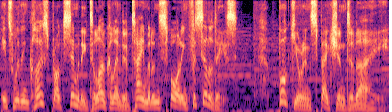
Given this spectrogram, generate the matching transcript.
It's within close proximity to local entertainment and sporting facilities. Book your inspection today.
